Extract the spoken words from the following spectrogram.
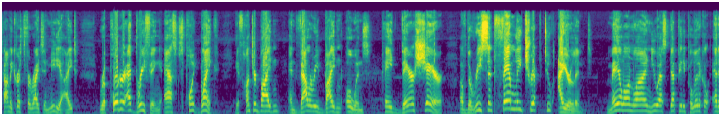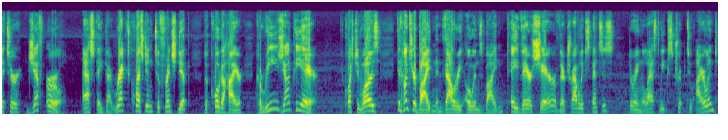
Tommy Christopher writes in Mediaite Reporter at briefing asks point blank if Hunter Biden and Valerie Biden Owens paid their share of the recent family trip to Ireland. Mail Online U.S. Deputy Political Editor Geoff Earle asked a direct question to French dip, the quota hire, Karine Jean Pierre. The question was Did Hunter Biden and Valerie Owens Biden pay their share of their travel expenses during last week's trip to Ireland?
